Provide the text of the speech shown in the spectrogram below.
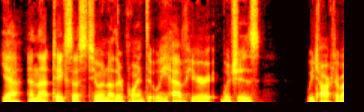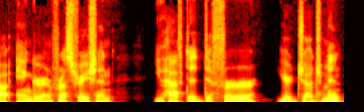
Yeah. And that takes us to another point that we have here, which is we talked about anger and frustration. You have to defer your judgment.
